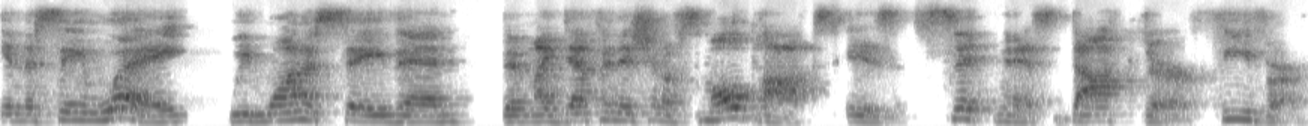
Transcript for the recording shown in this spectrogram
in the same way, we'd want to say then that my definition of smallpox is sickness, doctor, fever.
